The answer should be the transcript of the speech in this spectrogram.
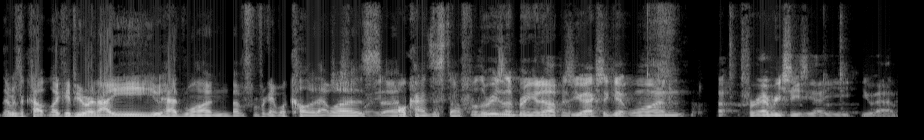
There was a couple, like if you were an IE, you had one. I forget what color that was. Uh, all kinds of stuff. Well, the reason I bring it up is you actually get one uh, for every CCIE you have.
